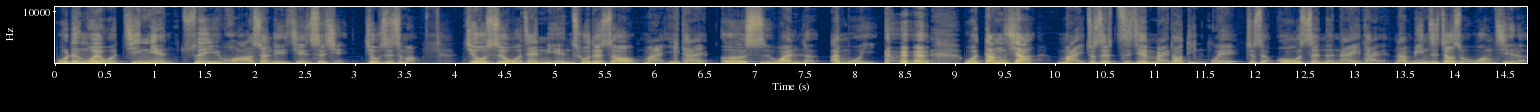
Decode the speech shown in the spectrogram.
我认为我今年最划算的一件事情就是什么？就是我在年初的时候买一台二十万的按摩椅。我当下。买就是直接买到顶规，就是欧神的那一台，那名字叫什么忘记了，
